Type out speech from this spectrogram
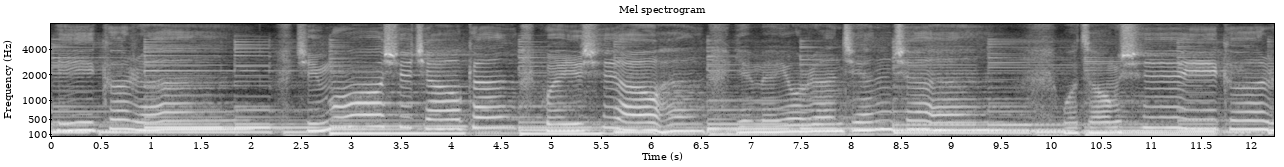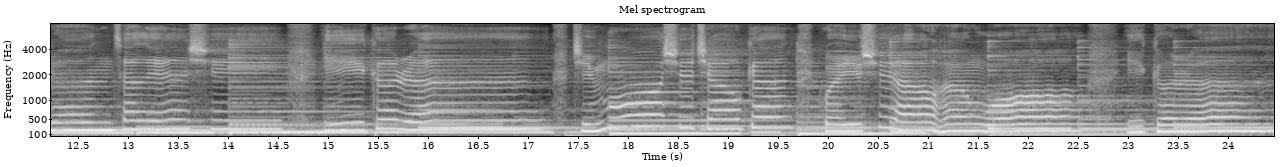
一个人，寂寞是脚跟，回忆是凹痕，也没有人见证。我总是一个人在练习，一个人，寂寞是脚跟，回忆需要恨，我一个人。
